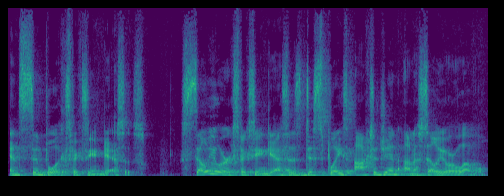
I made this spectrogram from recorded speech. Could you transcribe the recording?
and simple asphyxiant gases. Cellular asphyxiant gases displace oxygen on a cellular level.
